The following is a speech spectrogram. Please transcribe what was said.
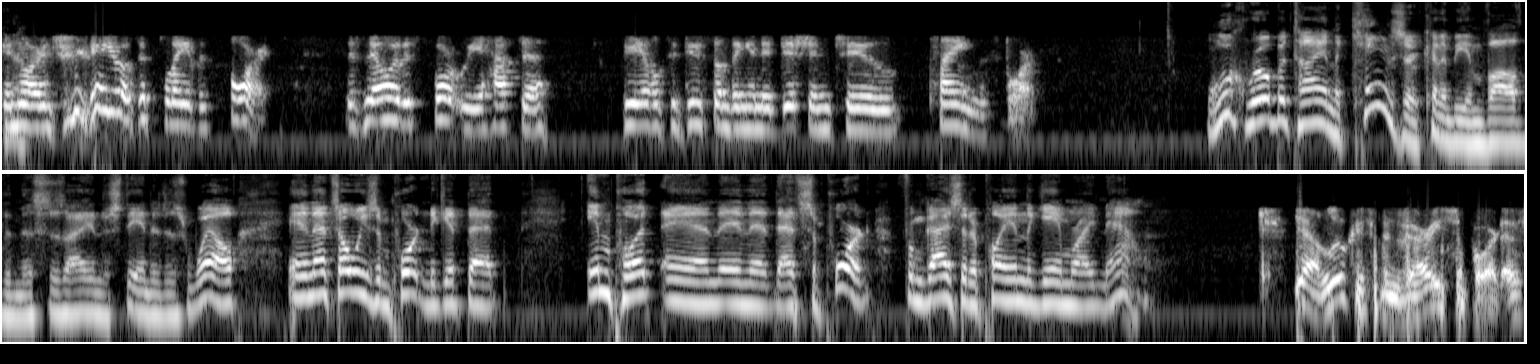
in yeah. order to be able to play the sport. There's no other sport where you have to be able to do something in addition to playing the sport. Luc Robitaille and the Kings are going to be involved in this, as I understand it, as well. And that's always important to get that input and, and that, support from guys that are playing the game right now. Yeah, Luc has been very supportive,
